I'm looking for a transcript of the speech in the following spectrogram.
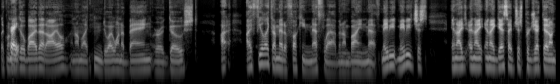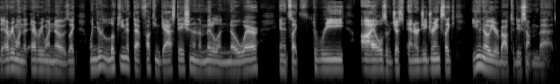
Like when I go by that aisle and I'm like, hmm, do I want a bang or a ghost? I I feel like I'm at a fucking meth lab and I'm buying meth. Maybe maybe just and I and I and I guess I've just project that onto everyone that everyone knows. Like when you're looking at that fucking gas station in the middle of nowhere and it's like three aisles of just energy drinks, like you know you're about to do something bad.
